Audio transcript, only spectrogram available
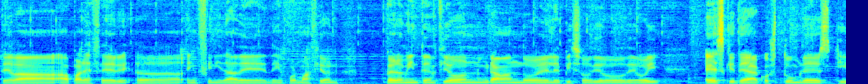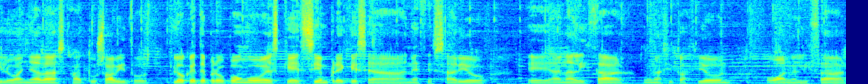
te va a aparecer eh, infinidad de, información, pero mi intención grabando el episodio de hoy es que te acostumbres y lo añadas a tus hábitos. Lo que te propongo es que siempre que sea necesario eh, analizar una situación o analizar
